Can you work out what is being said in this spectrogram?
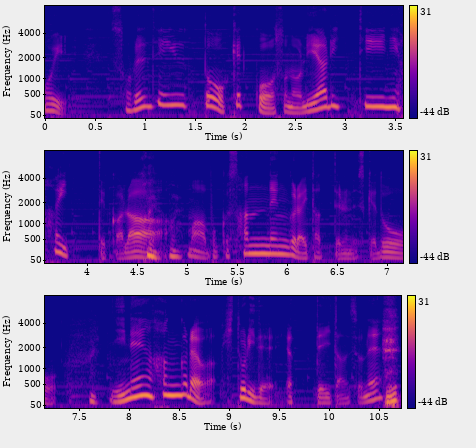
はい。それで言うと、結構そのリアリティに入ってから、はいはいまあ僕3年ぐらい経ってるんですけど、はい2年半ぐらいは一人でやっていたんですよね。え？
